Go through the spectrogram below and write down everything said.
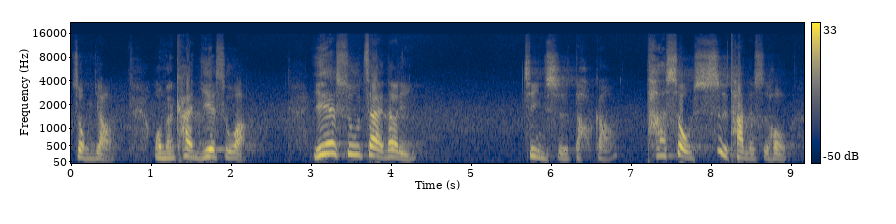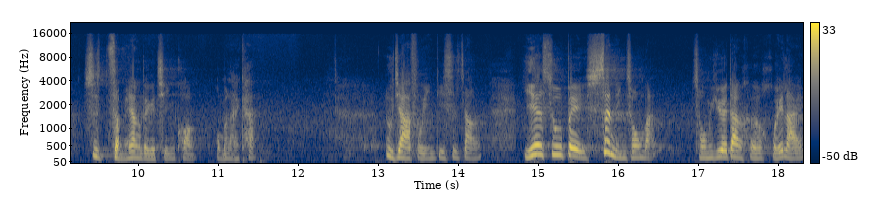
重要。我们看耶稣啊，耶稣在那里进食祷告，他受试探的时候是怎么样的一个情况？我们来看路加福音第四章，耶稣被圣灵充满，从约旦河回来，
